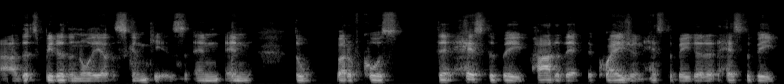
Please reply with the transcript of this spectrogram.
Uh, that's better than all the other skincares. And and the but of course that has to be part of that equation has to be that it has to be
